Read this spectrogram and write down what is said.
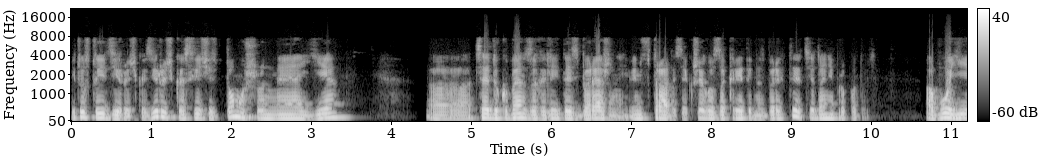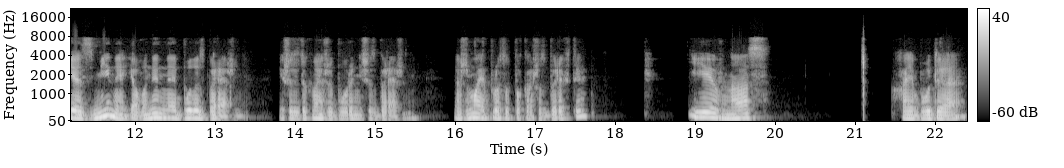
і тут стоїть зірочка. Зірочка свідчить в тому, що не є цей документ взагалі десь збережений, він втратиться. Якщо його закрити і не зберегти, ці дані пропадуть. Або є зміни, а вони не були збережені. Якщо цей документ вже був раніше збережений. Нажимаю просто поки що зберегти. І в нас хай буде е,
